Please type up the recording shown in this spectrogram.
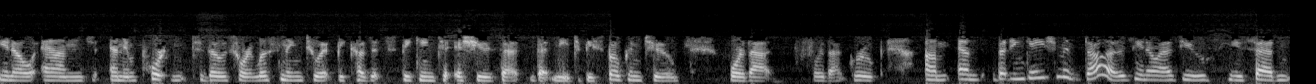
you know, and and important to those who are listening to it because it's speaking to issues that that need to be spoken to for that for that group. Um, and but engagement does, you know, as you you said,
